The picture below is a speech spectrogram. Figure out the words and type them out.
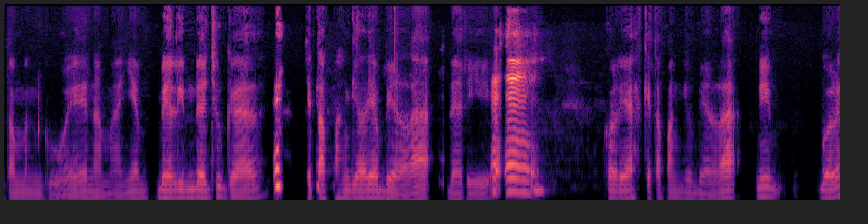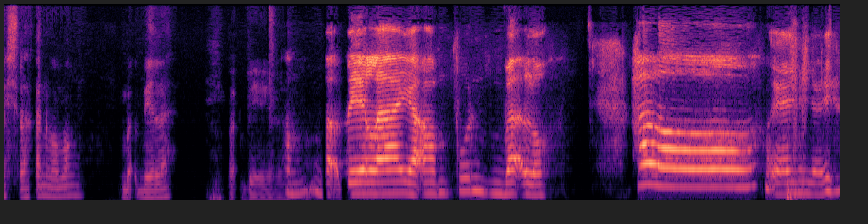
temen gue namanya Belinda juga. Kita panggilnya Bella dari kuliah kita panggil Bella. Ini boleh silahkan ngomong Mbak Bella. Mbak Bella. Mbak Bella, ya ampun, Mbak loh. Halo. Ya, ya, ya.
